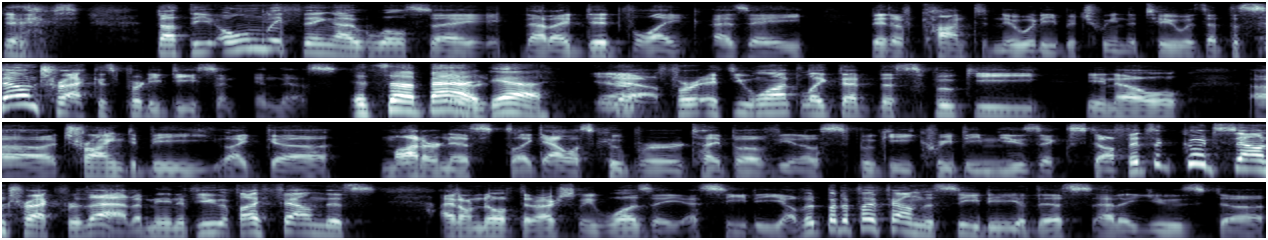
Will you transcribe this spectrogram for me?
Yes. About the only thing I will say that I did like as a bit of continuity between the two is that the soundtrack is pretty decent in this. It's not bad. There's- Yeah. yeah. for if you want like that the spooky you know uh trying to be like uh modernist like alice cooper type of you know spooky creepy music stuff. It's a good soundtrack for that. I mean if you if i found this i don't know if there actually was a, a cd of it but if i found the cd of this at a used uh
